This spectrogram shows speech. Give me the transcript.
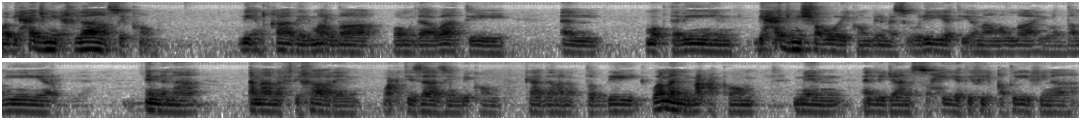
وبحجم إخلاصكم لإنقاذ المرضى ومداواة المبتلين بحجم شعوركم بالمسؤولية أمام الله والضمير. إننا أمام افتخار واعتزاز بكم كادرنا الطبي ومن معكم من اللجان الصحية في قطيفنا.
